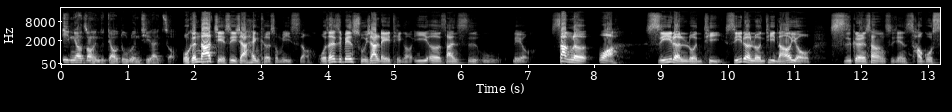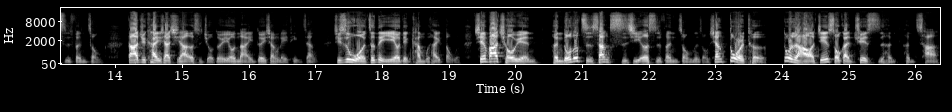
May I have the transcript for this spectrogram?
硬要照你的调度轮替来走？我跟大家解释一下 Hank 什么意思哦。我在这边数一下雷霆哦，一二三四五六，上了哇，十一人轮替，十一人轮替，然后有十个人上场时间超过十分钟。大家去看一下其他二十九队有哪一队像雷霆这样。其实我真的也有点看不太懂了。先发球员很多都只上十几二十分钟那种，像 Dort Dort 好，今天手感确实很很差，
